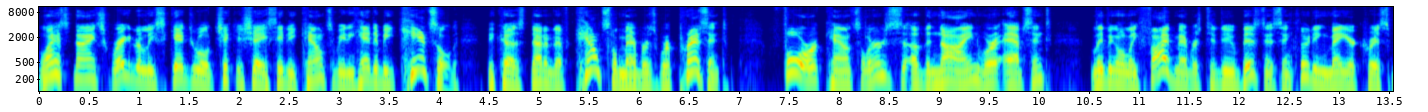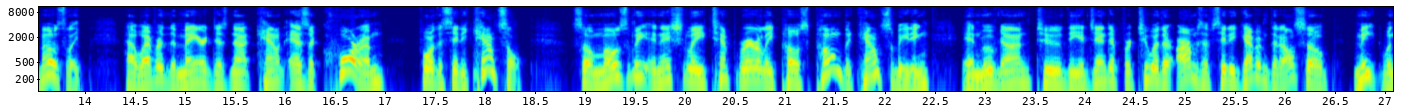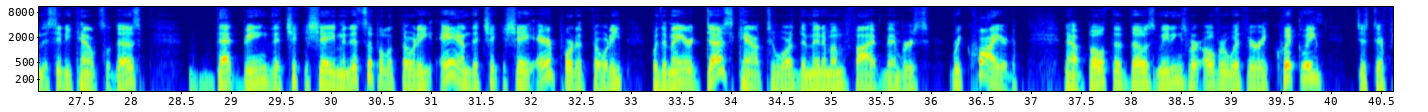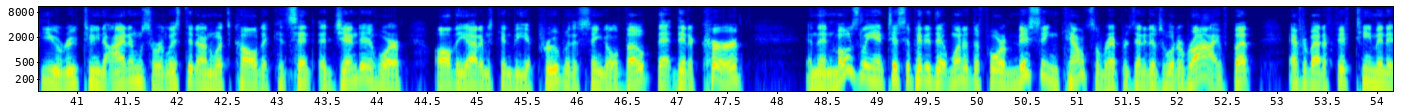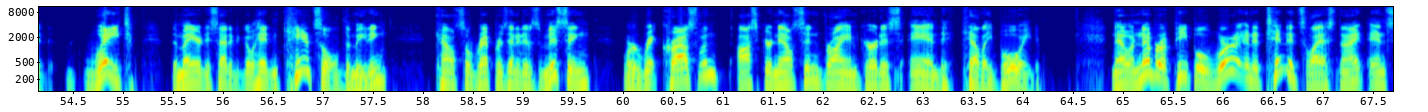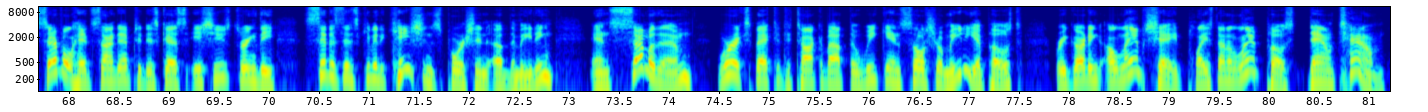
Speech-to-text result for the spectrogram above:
Last night's regularly scheduled Chickasha City Council meeting had to be canceled because not enough council members were present. Four councilors of the nine were absent, leaving only five members to do business, including Mayor Chris Mosley. However, the mayor does not count as a quorum for the city council. So Mosley initially temporarily postponed the council meeting and moved on to the agenda for two other arms of city government that also meet when the city council does that being the Chickasha Municipal Authority and the Chickasha Airport Authority, where the mayor does count toward the minimum five members required. Now, both of those meetings were over with very quickly. Just a few routine items were listed on what's called a consent agenda, where all the items can be approved with a single vote. That did occur. And then Mosley anticipated that one of the four missing council representatives would arrive. But after about a 15 minute wait, the mayor decided to go ahead and cancel the meeting. Council representatives missing were Rick Crossland, Oscar Nelson, Brian Gertis, and Kelly Boyd. Now, a number of people were in attendance last night, and several had signed up to discuss issues during the citizens communications portion of the meeting, and some of them were expected to talk about the weekend social media post regarding a lampshade placed on a lamppost downtown.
